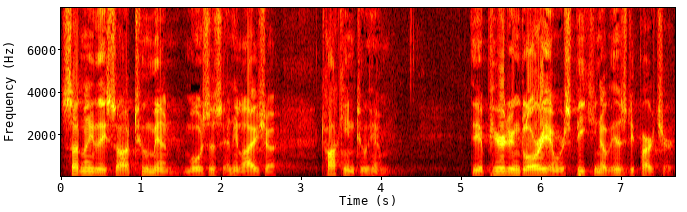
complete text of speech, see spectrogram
Suddenly they saw two men, Moses and Elijah, talking to him. They appeared in glory and were speaking of his departure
